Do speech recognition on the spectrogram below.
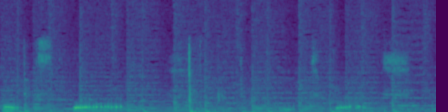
Xbox. Xbox.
